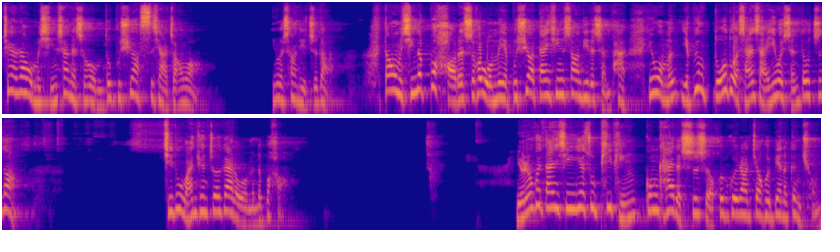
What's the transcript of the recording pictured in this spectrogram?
这样让我们行善的时候，我们都不需要四下张望，因为上帝知道。当我们行的不好的时候，我们也不需要担心上帝的审判，因为我们也不用躲躲闪闪，因为神都知道。基督完全遮盖了我们的不好。有人会担心耶稣批评公开的施舍会不会让教会变得更穷？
